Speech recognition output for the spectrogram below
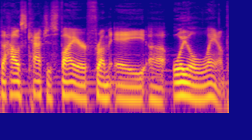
the house catches fire from a uh, oil lamp.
